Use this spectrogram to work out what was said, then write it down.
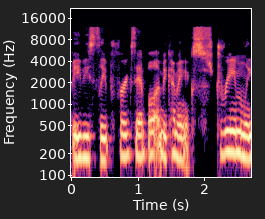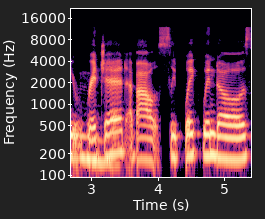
baby sleep, for example, and becoming extremely mm. rigid about sleep wake windows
